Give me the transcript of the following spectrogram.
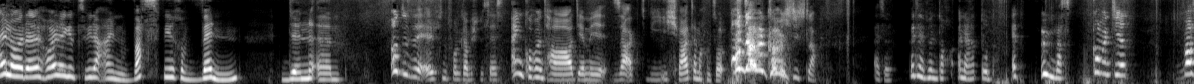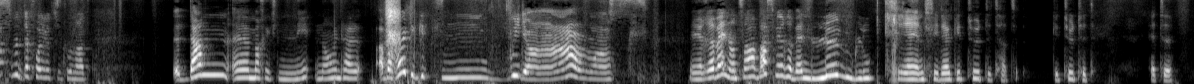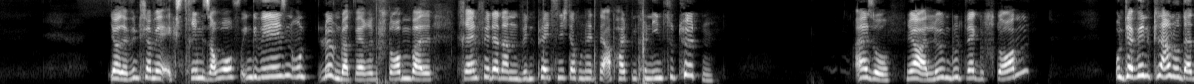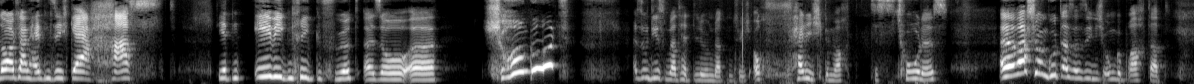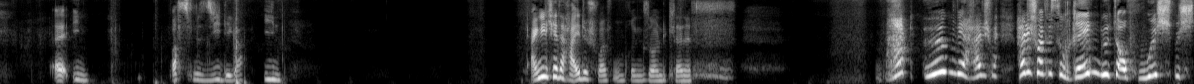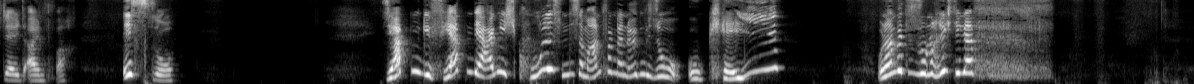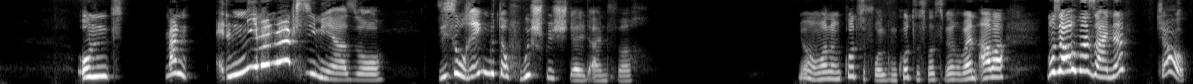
Hi Leute, heute gibt's wieder ein Was wäre wenn? Denn, ähm, unter der elften Folge habe ich bis jetzt einen Kommentar, der mir sagt, wie ich weitermachen soll. Und damit komme ich nicht klar. Also, wenn ihr mir doch einer drunter irgendwas kommentiert, was mit der Folge zu tun hat, äh, dann äh, mache ich einen ne neuen Teil. Aber heute gibt's wieder was wäre wenn. Und zwar, was wäre, wenn Löwenblut Krähenfeder getötet hatte? Getötet hätte. Ja, der Windschlag wäre extrem sauer auf ihn gewesen und Löwenblatt wäre gestorben, weil Krähenfeder dann Windpelz nicht davon hätte abhalten können, ihn zu töten. Also, ja, Löwenblut wäre gestorben. Und der Windclan und der Donnerclan hätten sich gehasst. Die hätten ewigen Krieg geführt. Also, äh, schon gut. Also, dieses Blatt hätte Löwenblatt natürlich auch fertig gemacht. Des Todes. Äh, war schon gut, dass er sie nicht umgebracht hat. Äh, ihn. Was für sie, Digga. Ihn. Eigentlich hätte Heideschweif umbringen sollen, die kleine. F Mag irgendwer Heideschweif. Heideschweif ist so Regenblüte auf Wish bestellt einfach. Ist so. Sie hat einen Gefährten, der eigentlich cool ist und ist am Anfang dann irgendwie so okay. Und dann wird es so ein richtiger. F und man, niemand mag sie mehr so. Sie ist so Regenblüte auf Wish bestellt einfach. Ja, war dann kurze Folge, ein kurzes Was wäre wenn, aber muss ja auch mal sein, ne? Ciao.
